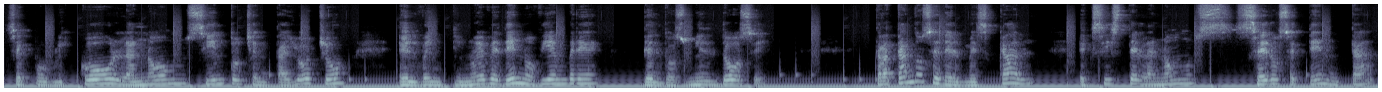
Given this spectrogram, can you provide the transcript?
se publicó la NOM 188 el 29 de noviembre del 2012. Tratándose del mezcal, existe la NOM 070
